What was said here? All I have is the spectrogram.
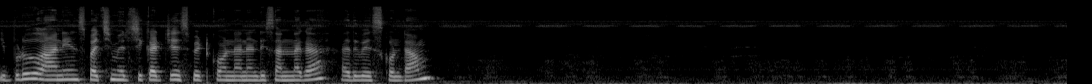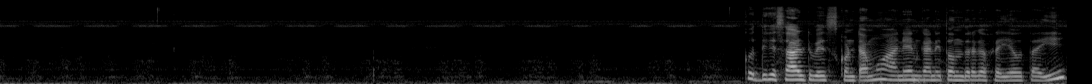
ఇప్పుడు ఆనియన్స్ పచ్చిమిర్చి కట్ చేసి పెట్టుకున్నానండి సన్నగా. అది వేసుకుంటాం. కొద్దిగా సాల్ట్ వేసుకుంటాము. ఆనియన్ కానీ తొందరగా ఫ్రై అవుతాయి.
